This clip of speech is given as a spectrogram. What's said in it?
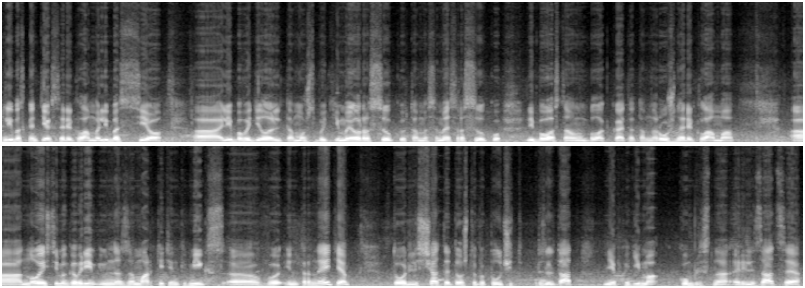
либо с контекста рекламы, либо с SEO, а, либо вы делали там, может быть, email рассылку, там смс рассылку, либо у вас там была какая-то там наружная реклама. А, но если мы говорим именно за маркетинг микс э, в интернете, то для сейчас для того, чтобы получить результат, необходима комплексная реализация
